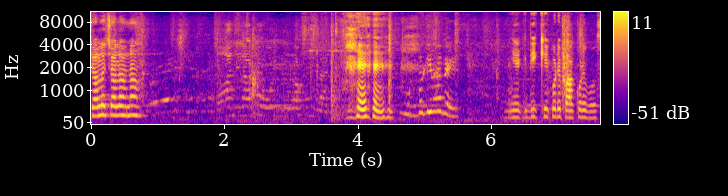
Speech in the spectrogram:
চলো চলো না কীভাবে? একদিকে করে পা করে বস।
